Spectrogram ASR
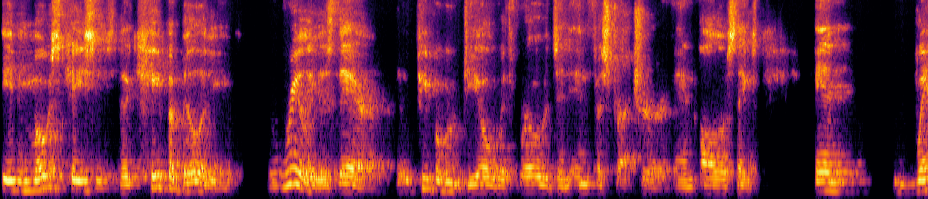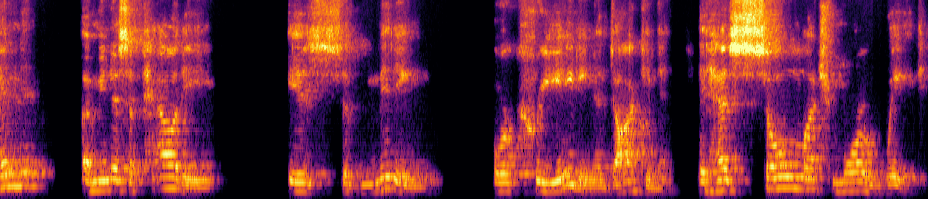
in most cases the capability really is there. People who deal with roads and infrastructure and all those things, and when a municipality is submitting or creating a document, it has so much more weight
